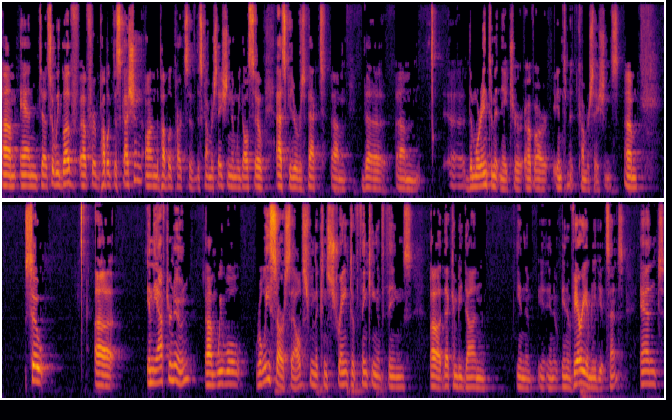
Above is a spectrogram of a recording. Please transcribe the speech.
Um, and uh, so we'd love uh, for public discussion on the public parts of this conversation, and we'd also ask you to respect um, the, um, uh, the more intimate nature of our intimate conversations. so uh, in the afternoon, we will release ourselves from the constraint of thinking of things uh, that can be done in a, in, a, in a very immediate sense. And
